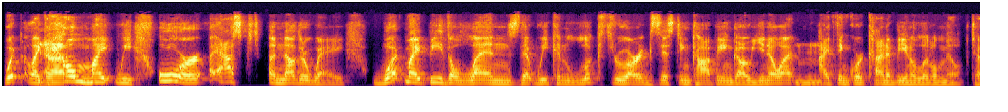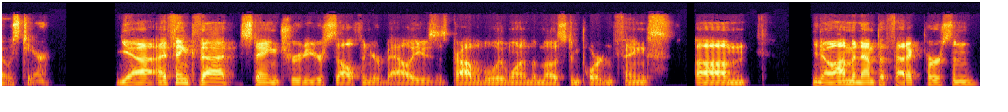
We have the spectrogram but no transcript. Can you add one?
What, like, yeah. how might we, or asked another way, what might be the lens that we can look through our existing copy and go, you know what? Mm-hmm. I think we're kind of being a little milk toast here. Yeah, I think that staying true to yourself and your values is probably one of the most important things. Um, you know, I'm an empathetic person.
